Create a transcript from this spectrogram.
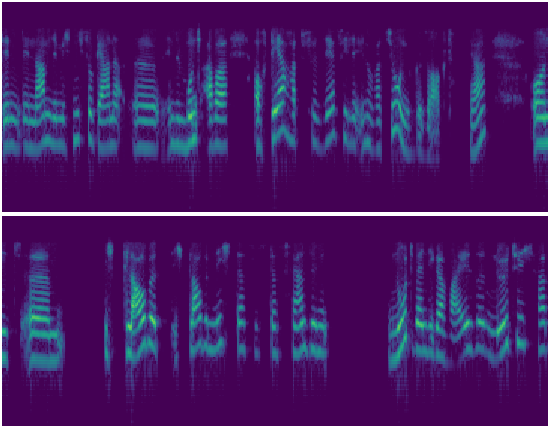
den, den Namen nehme ich nicht so gerne äh, in den Mund, aber auch der hat für sehr viele Innovationen gesorgt. Ja? Und ähm, ich glaube, ich glaube nicht, dass es das Fernsehen notwendigerweise nötig hat,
